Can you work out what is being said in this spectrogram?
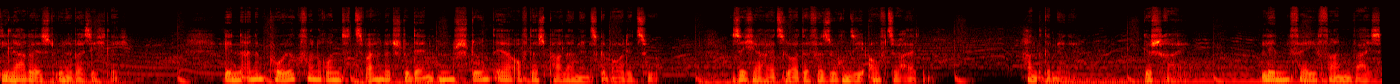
Die Lage ist unübersichtlich. In einem Pulk von rund 200 Studenten stürmt er auf das Parlamentsgebäude zu. Sicherheitsleute versuchen sie aufzuhalten. Handgemenge. Geschrei. Lin Fei Fan weiß,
